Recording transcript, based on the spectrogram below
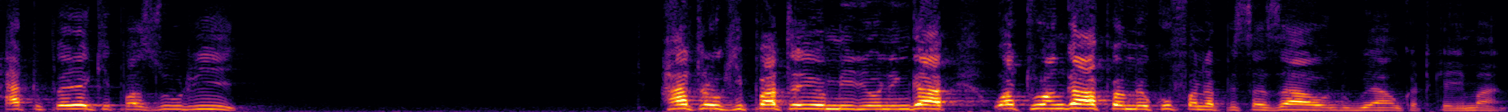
hatupeleki pazuri. Hata ukipata hiyo milioni ngapi watu wangapi wamekufa na pesa zao ndugu yangu katika imani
